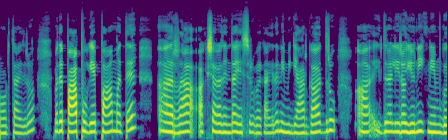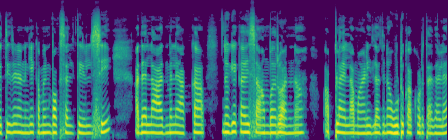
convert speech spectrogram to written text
ನೋಡ್ತಾ ಇದ್ರು. ಮತ್ತು ಪಾಪುಗೆ ಪಾ ಮತ್ತು ರಾ ಅಕ್ಷರದಿಂದ ಹೆಸ್ರು ಬೇಕಾಗಿದೆ. ನಿಮಗೆ ಯಾರಿಗಾದ್ರೂ ಇದರಲ್ಲಿರೋ ಯುನೀಕ್ ನೇಮ್ ಗೊತ್ತಿದ್ದರೆ ನನಗೆ ಕಮೆಂಟ್ ಬಾಕ್ಸಲ್ಲಿ ತಿಳಿಸಿ. ಅದೆಲ್ಲ ಆದಮೇಲೆ ಅಕ್ಕ ನುಗ್ಗೆಕಾಯಿ, ಸಾಂಬಾರು, ಅನ್ನ, ಹಪ್ಳ ಎಲ್ಲ ಮಾಡಿದ್ಲು. ಅದನ್ನು ಊಟಕ್ಕೆ ಹಾಕ್ಕೊಡ್ತಾ ಇದ್ದಾಳೆ.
